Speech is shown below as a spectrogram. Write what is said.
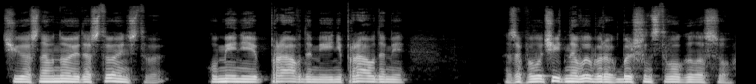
чье основное достоинство – умение правдами и неправдами заполучить на выборах большинство голосов.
